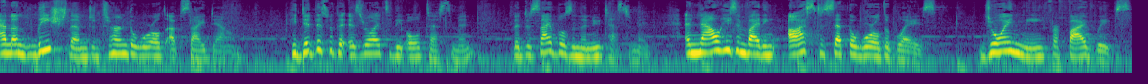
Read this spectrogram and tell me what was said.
and unleashed them to turn the world upside down. He did this with the Israelites of the Old Testament, the disciples in the New Testament, and now he's inviting us to set the world ablaze. Join me for five weeks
